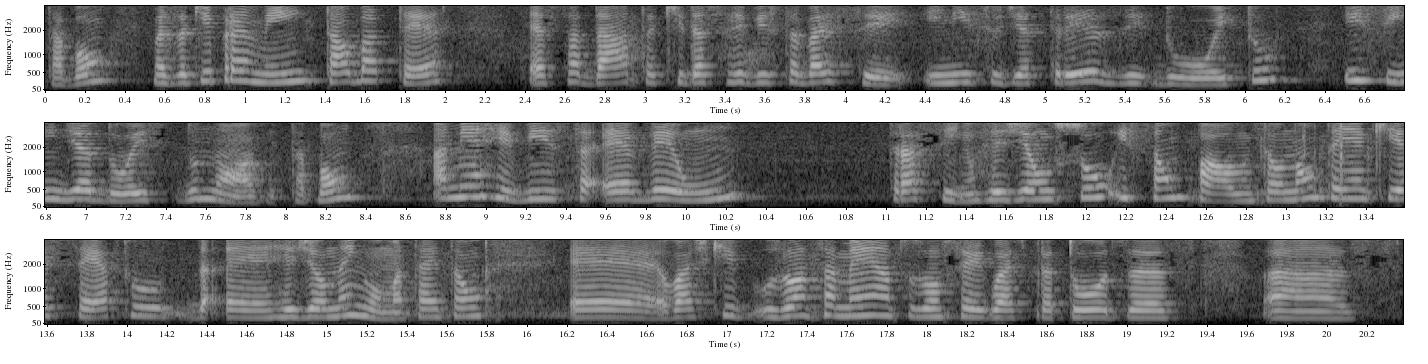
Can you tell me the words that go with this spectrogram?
tá bom? Mas aqui para mim, Taubaté, essa data aqui dessa revista vai ser início dia 13 do 8 e fim dia 2 do 9, tá bom? A minha revista é V1, tracinho, região sul e São Paulo, então não tem aqui exceto é, região nenhuma, tá? Então, é, eu acho que os lançamentos vão ser iguais para todos, as, as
